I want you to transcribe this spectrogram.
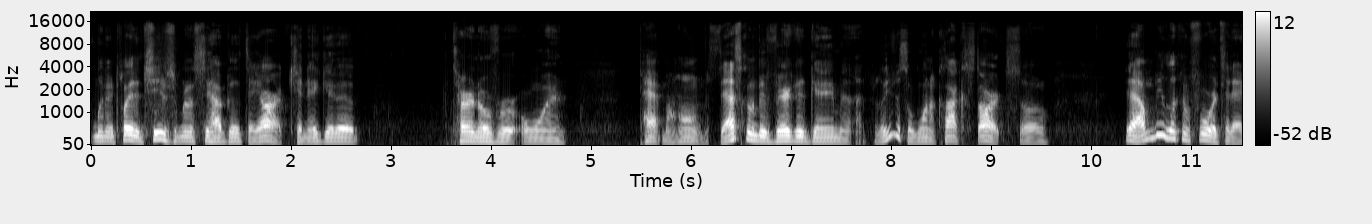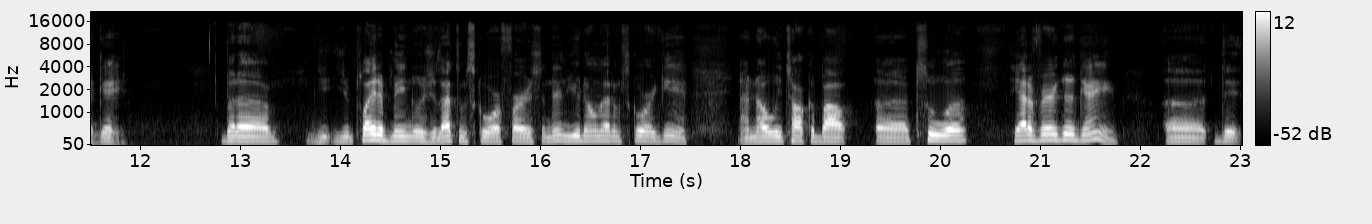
when they play the Chiefs, we're going to see how good they are. Can they get a turnover on Pat Mahomes. That's going to be a very good game. I believe it's a one o'clock start. So, yeah, I'm gonna be looking forward to that game. But uh, you, you play the Bengals, you let them score first, and then you don't let them score again. I know we talk about uh, Tua. He had a very good game. Uh, the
